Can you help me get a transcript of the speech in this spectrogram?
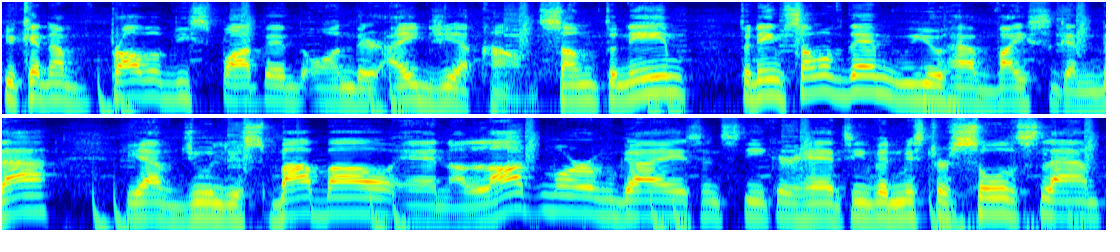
you can have probably spotted on their IG account. Some to name, to name some of them, you have Vice Ganda, you have Julius Babao, and a lot more of guys and sneakerheads. Even Mr. Soul Slam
